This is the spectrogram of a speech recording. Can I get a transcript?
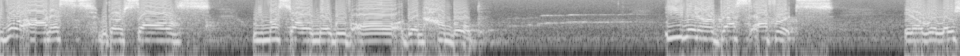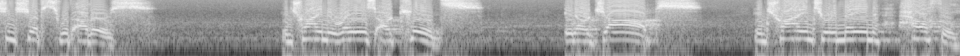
If we're honest with ourselves, we must all admit we've all been humbled. Even our best efforts in our relationships with others, in trying to raise our kids, in our jobs, in trying to remain healthy,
